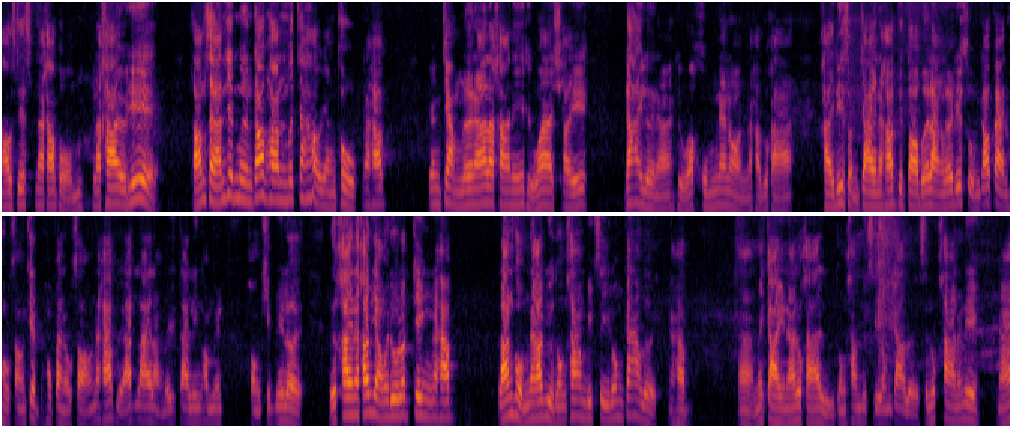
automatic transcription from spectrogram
อัลซิสนะครับผม ราคาอยู่ที่สามแสนเจ็ดหมื่นเก้าพันพระเจ้าอย่างถูกนะครับ ยังแจ่มเลยนะ ราคานี้ถือว่าใช้ได้เลยนะ ถือว่าคุ้มแน่นอนนะครับลูกค้า ใครที่สนใจนะครับ ติดต่อเบอร์หลังเลยที่ 0 9 8 6 2 7 6 8 6 2 นะครับ หรือแอดไลน์หลังเลยที่ใต้ลิงก์คอมเมนต์ของคลิปนี้เลย หรือใครนะครับอยากมาดูรถจริงนะครับ ร้านผมนะครับอยู่ตรงข้ามบิ๊กซีร่มเก้าเลยนะครับอ่าไม่ไกลนะลูกค้าอยู่ตรงข้ามบิ๊กซีร่มเก้าเลย สนุกคานั่นเองนะ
